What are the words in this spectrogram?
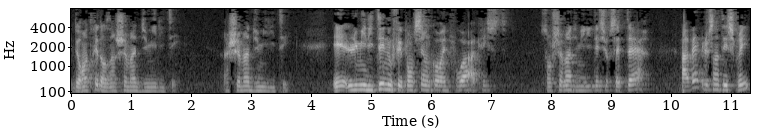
et de rentrer dans un chemin d'humilité. Un chemin d'humilité. Et l'humilité nous fait penser encore une fois à Christ. Son chemin d'humilité sur cette terre, avec le Saint-Esprit,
